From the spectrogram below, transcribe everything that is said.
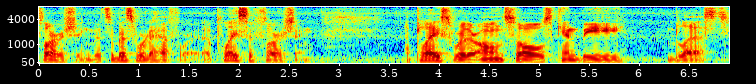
flourishing. That's the best word I have for it. A place of flourishing. A place where their own souls can be blessed.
